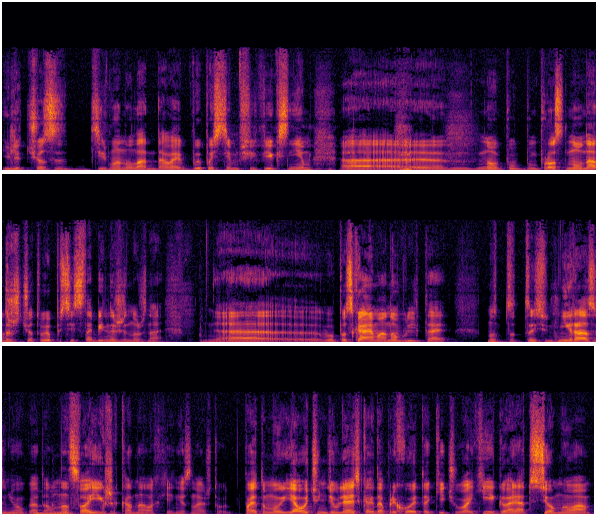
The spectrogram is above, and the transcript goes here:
или что за дерьмо, ну ладно, давай выпустим, фиг с ним, а, э, ну, просто, ну, надо же что-то выпустить, стабильность же нужна. Э, выпускаем, оно вылетает. Ну, то, то есть ни разу не угадал. Mm-hmm. На своих же каналах я не знаю, что. Поэтому я очень удивляюсь, когда приходят такие чуваки и говорят: все, мы вам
